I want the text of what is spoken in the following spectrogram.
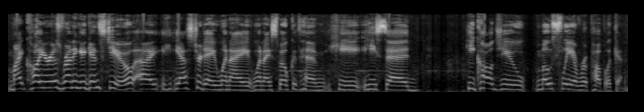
Mike Collier is running against you. Uh, yesterday, when I when I spoke with him, he he said he called you mostly a Republican.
